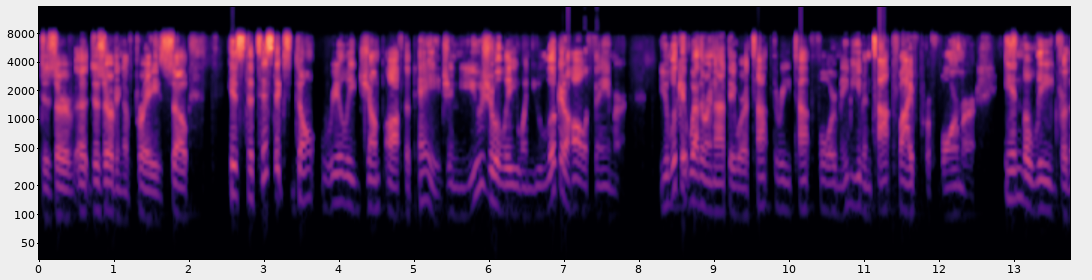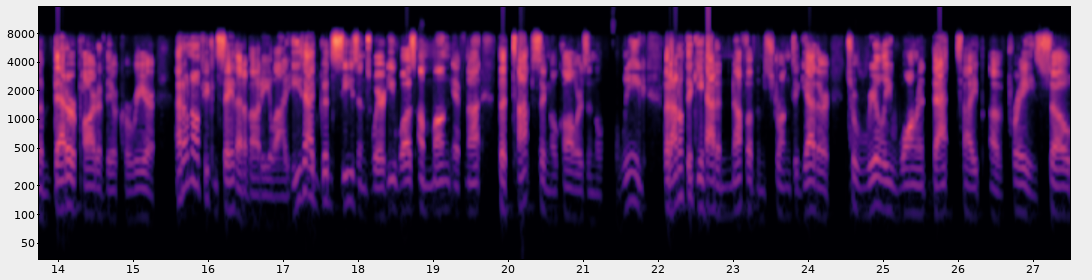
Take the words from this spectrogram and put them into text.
deserve uh, deserving of praise. So his statistics don't really jump off the page. And usually, when you look at a Hall of Famer, you look at whether or not they were a top three, top four, maybe even top five performer in the league for the better part of their career. I don't know if you can say that about Eli. He's had good seasons where he was among, if not the top signal callers in the league, but I don't think he had enough of them strung together to really warrant that type of praise. So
